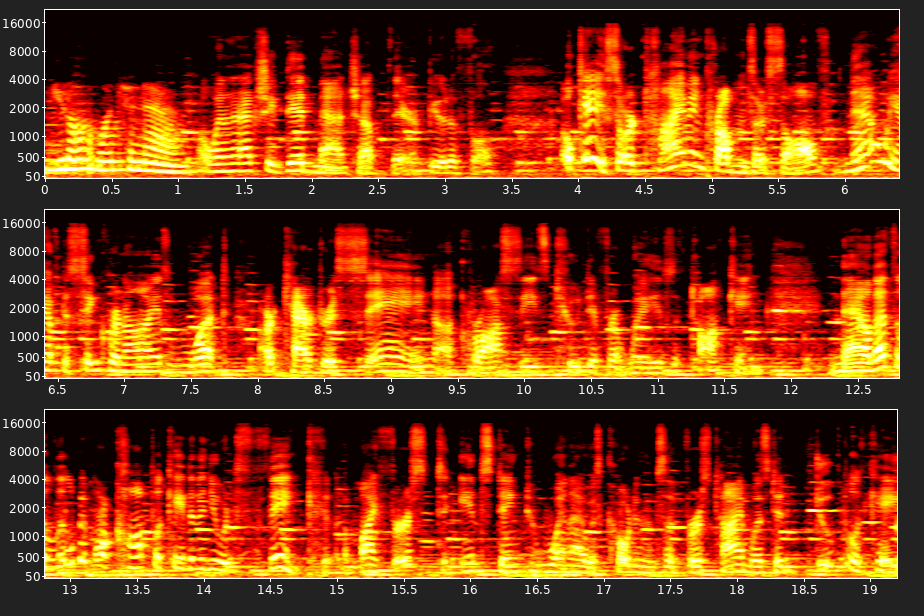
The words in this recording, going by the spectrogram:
you don't want to know. Oh, and it actually did match up there. Beautiful. Okay, so our timing problems are solved. Now we have to synchronize what our character is saying across these two different ways of talking. Now, that's a little bit more complicated than you would think. My first instinct when I was coding this the first time was to duplicate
